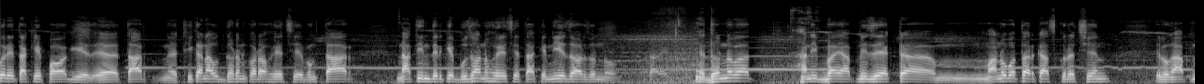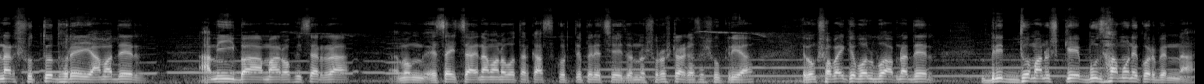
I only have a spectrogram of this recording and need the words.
করে তাকে পাওয়া গিয়ে তার ঠিকানা উদ্ঘাটন করা হয়েছে এবং তার নাতিনদেরকে বোঝানো হয়েছে তাকে নিয়ে যাওয়ার জন্য। ধন্যবাদ। হানিফ ভাই, আপনি যে একটা মানবতার কাজ করেছেন এবং আপনার সূত্র ধরেই আমাদের আমি বা আমার অফিসাররা এবং এসআই চায়না মানবতার কাজ করতে পেরেছে এই জন্য স্রষ্টার কাছে সুক্রিয়া এবং সবাইকে বলব, আপনাদের বৃদ্ধ মানুষকে বুঝা মনে করবেন না।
